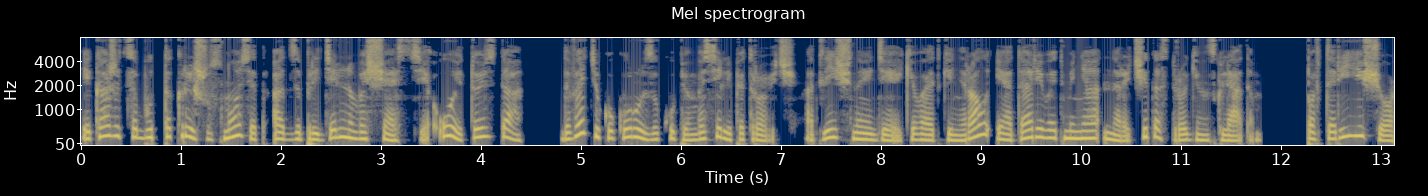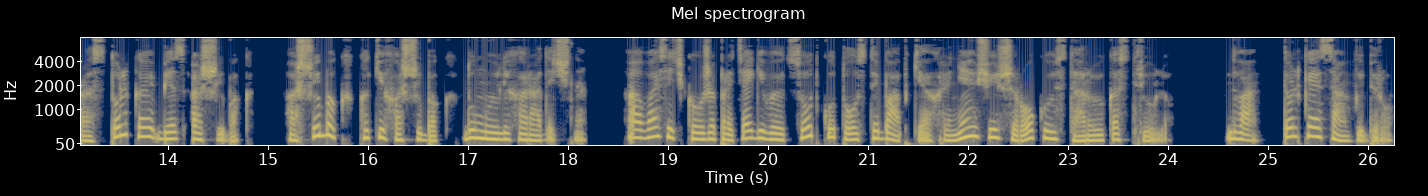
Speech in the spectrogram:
И кажется, будто крышу сносят от запредельного счастья. Ой, то есть да, «Давайте кукурузу купим, Василий Петрович». «Отличная идея», — кивает генерал и одаривает меня нарочито строгим взглядом. «Повтори еще раз, только без ошибок». «Ошибок? Каких ошибок?» — думаю лихорадочно. А Васечка уже протягивает сотку толстой бабки, охраняющей широкую старую кастрюлю. «Два. Только я сам выберу».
